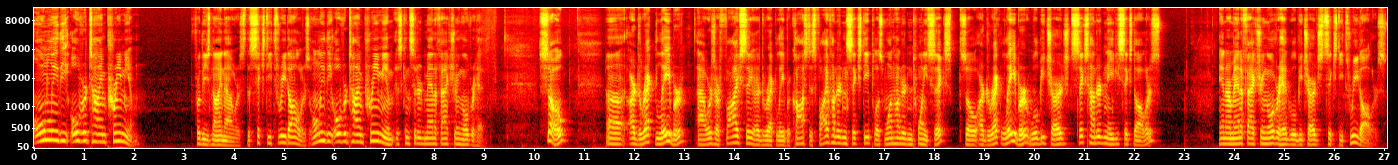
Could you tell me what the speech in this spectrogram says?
Only the overtime premium for these nine hours, the $63, only the overtime premium is considered manufacturing overhead. So, uh, our direct labor hours are five. Our direct labor cost is 560 plus 126. So our direct labor will be charged 686 dollars, and our manufacturing overhead will be charged 63 dollars.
